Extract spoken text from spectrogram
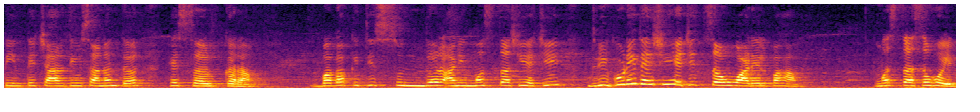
तीन ते चार दिवसानंतर हे सर्व करा. बघा किती सुंदर आणि मस्त अशी ह्याची द्विगुणित अशी ह्याची चव वाढेल पहा. मस्त असं होईल.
